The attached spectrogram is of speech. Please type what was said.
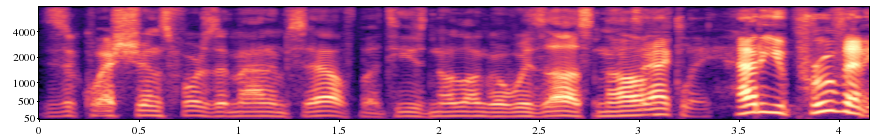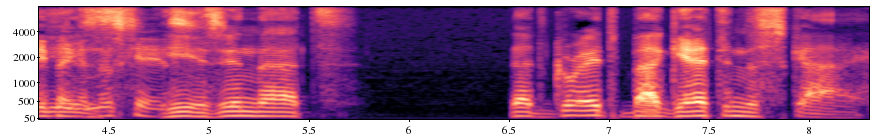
these are questions for the man himself, but he's no longer with us. No, Exactly. How do you prove anything in this case? He is in that that great baguette in the sky.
